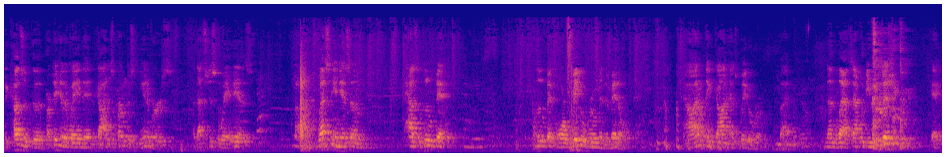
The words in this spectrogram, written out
because of the particular way that God has purposed the universe, that's just the way it is. Uh, Wesleyanism has a little bit, a little bit more wiggle room in the middle. Now, I don't think God has wiggle room, but nonetheless, that would be the position. Okay.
